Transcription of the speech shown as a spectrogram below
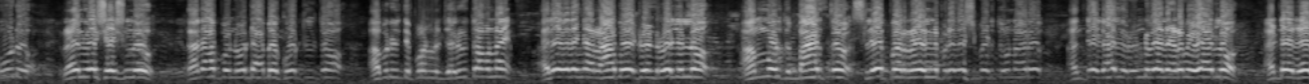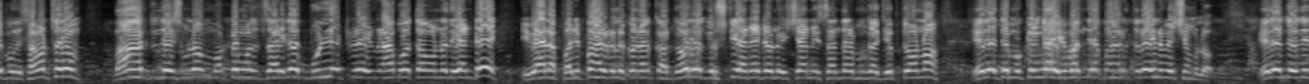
మూడు రైల్వే స్టేషన్లు దాదాపు నూట యాభై కోట్లతో అభివృద్ధి పనులు జరుగుతూ ఉన్నాయి. అదేవిధంగా రాబోయేటువంటి రోజుల్లో అమృత్ భారత్ స్లీపర్ రైలును ప్రవేశపెడుతున్నారు. అంతేకాదు రెండు వేల ఇరవై ఆరులో అంటే రేపు సంవత్సరం భారతదేశంలో మొట్టమొదటిసారిగా బుల్లెట్ ట్రైన్ రాబోతా ఉన్నది. అంటే ఈవేళ పరిపాలకులకు యొక్క దూరదృష్టి అనేటువంటి విషయాన్ని సందర్భంగా చెప్తూ ఉన్నాం. ఏదైతే ముఖ్యంగా ఈ వందే భారత్ రైలు విషయంలో ఏదైతే ఇది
